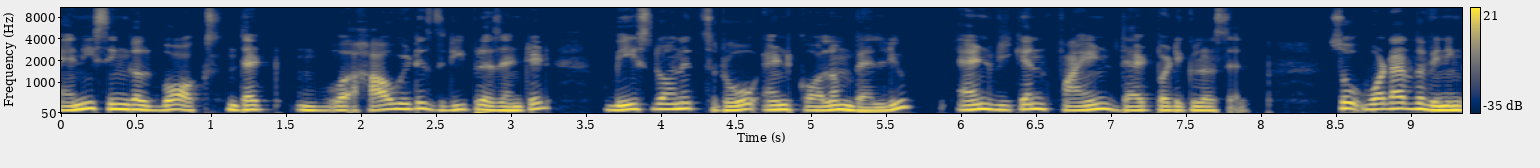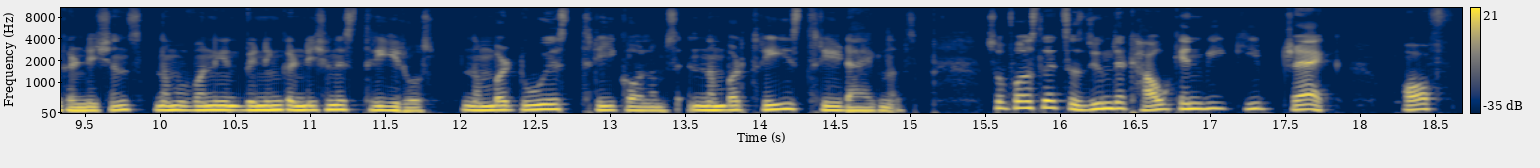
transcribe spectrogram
any single box that how it is represented based on its row and column value. And we can find that particular cell so what are the winning conditions? Number one winning condition is three rows. Number two is three columns. And number three is three diagonals. So first let's assume that how can we keep track of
